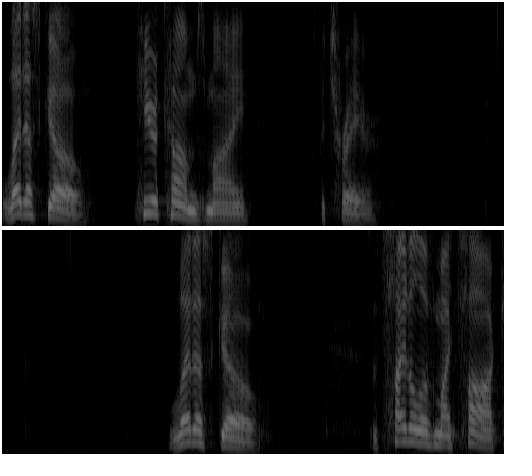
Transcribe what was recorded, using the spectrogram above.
let us go. Here comes my betrayer. Let us go. The title of my talk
